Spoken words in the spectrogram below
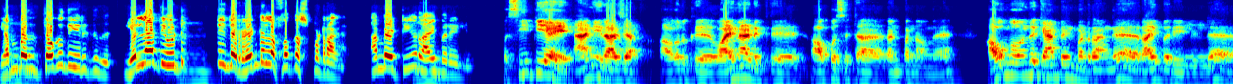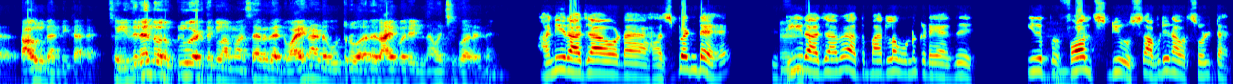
எண்பது தொகுதி இருக்குது. எல்லாத்தையும் விட்டு. இந்த ரெண்டுல ஃபோக்கஸ் பண்றாங்க. அம்பேட்டியும் ம். இப்ப சிபிஐ ஆனி ராஜா அவருக்கு வயநாடுக்கு ஆப்போசிட்டா ரன் பண்ணவங்க. அவங்க வந்து கேம்பெயின் பண்றாங்க ராய்பரேலியில ராகுல் காந்திக்காக. சோ இதுல இருந்து ஒரு க்ளூ எடுத்துக்கலாமா? சார் தட் வயநாடு விட்டுருவாரு ராய்பரேலி தான் வச்சுக்குவாருன்னு. அனி ராஜாவோட ஹஸ்பண்டே டி. ராஜாவே அது மாதிரிலாம் ஒண்ணும் கிடையாது. இது இப்போ. ஃபால்ஸ் நியூஸ் அப்படின்னு அவர் சொல்லிட்டார்.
